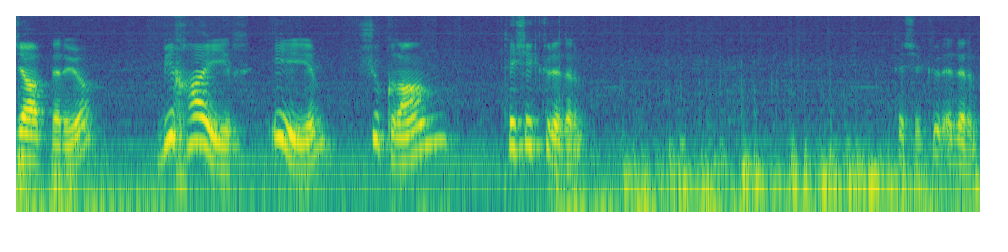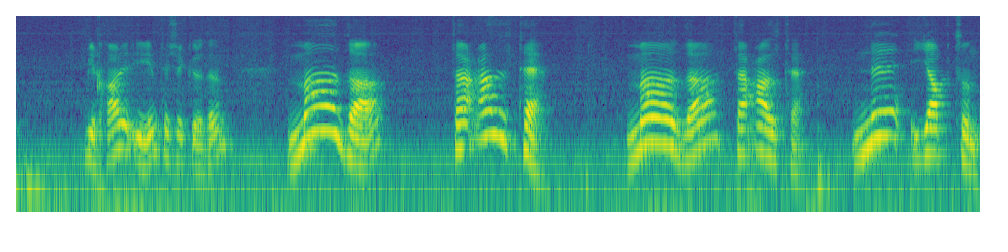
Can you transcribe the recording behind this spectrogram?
cevap veriyor. Bir hayır iyiyim şükran teşekkür ederim. Teşekkür ederim. Bir hayır iyiyim teşekkür ederim. Mâza fealte Mâza fealte Ne yaptın?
